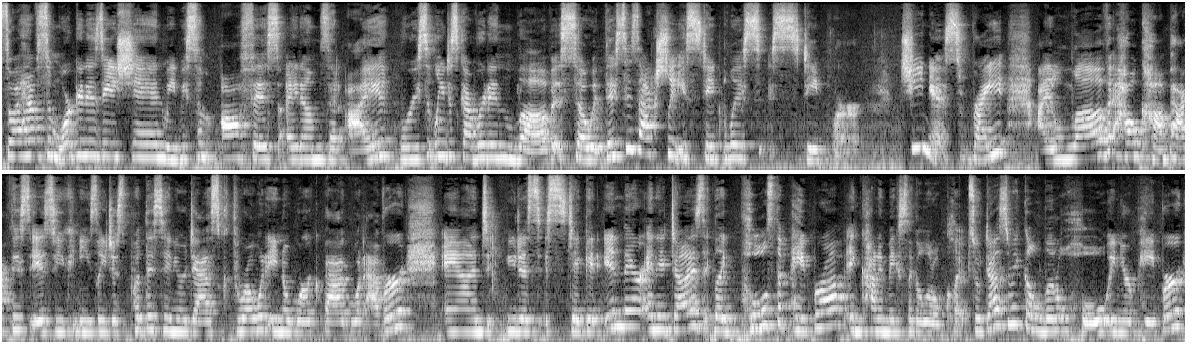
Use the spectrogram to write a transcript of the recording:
So I have some organization, maybe some office items that I recently discovered and love. So this is actually a stapleless stapler genius, right? I love how compact this is. So you can easily just put this in your desk, throw it in a work bag, whatever, and you just stick it in there. And it does like pulls the paper up and kind of makes like a little clip. So it does make a little hole in your paper,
